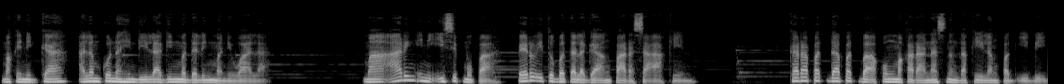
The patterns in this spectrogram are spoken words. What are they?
Makinig ka, alam ko na hindi laging madaling maniwala. Maaaring iniisip mo pa, pero ito ba talaga ang para sa akin? Karapat dapat ba akong makaranas ng dakilang pag-ibig?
